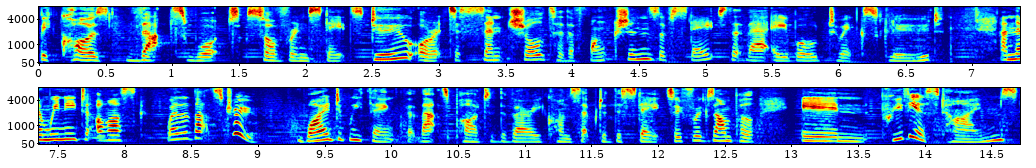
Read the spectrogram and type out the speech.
because that's what sovereign states do, or it's essential to the functions of states that they're able to exclude. And then we need to ask whether that's true. Why do we think that that's part of the very concept of the state? So, for example, in previous times,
